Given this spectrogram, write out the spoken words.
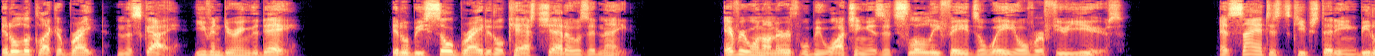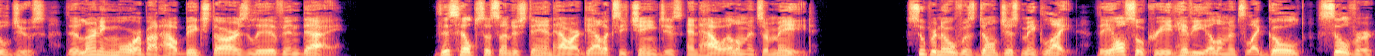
It'll look like a bright in the sky, even during the day. It'll be so bright it'll cast shadows at night. Everyone on Earth will be watching as it slowly fades away over a few years. As scientists keep studying Betelgeuse, they're learning more about how big stars live and die. This helps us understand how our galaxy changes and how elements are made. Supernovas don't just make light, they also create heavy elements like gold, silver,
